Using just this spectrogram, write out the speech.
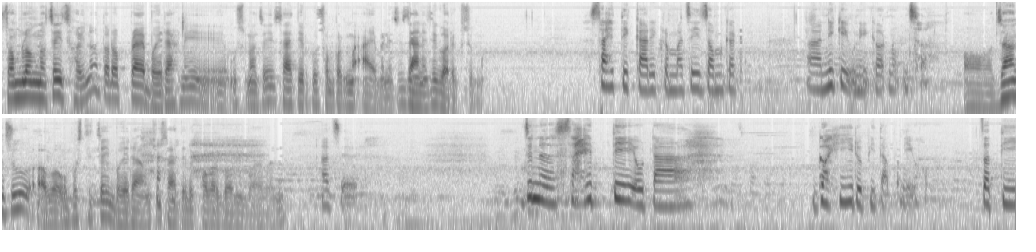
संलग्न चाहिँ छैन तर प्रायः भइराख्ने उसमा चाहिँ साथीहरूको सम्पर्कमा आयो भने चाहिँ जाने चाहिँ गरेको छु म। साहित्यिक कार्यक्रममा चाहिँ जमघट निकै हुने गर्नुहुन्छ। जान्छु अब उपस्थित चाहिँ भइरहेको हुन्छु साथीले खबर गर्नुभयो भने। हजुर। जुन साहित्य एउटा गहिरो विधा पनि हो जति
